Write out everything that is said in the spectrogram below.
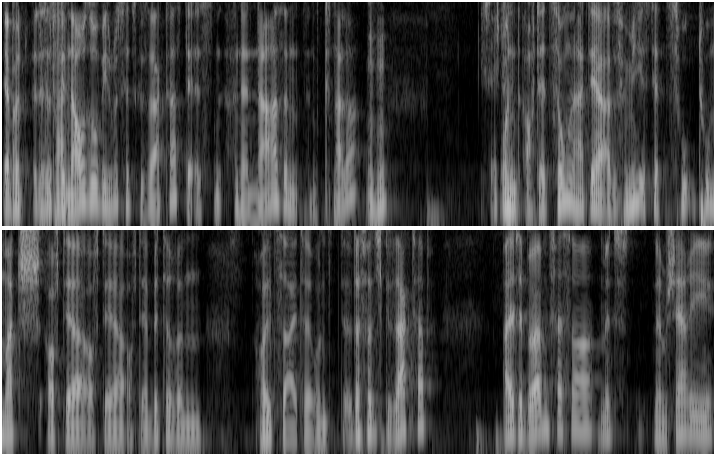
Ja, aber das ist Total. genauso, wie du es jetzt gesagt hast. Der ist an der Nase ein Knaller. Ist schön. Und auf der Zunge hat der, also für mich ist der zu, too much auf der, auf der, auf der bitteren Holzseite. Und das, was ich gesagt habe, alte Bourbonfässer mit einem Sherry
